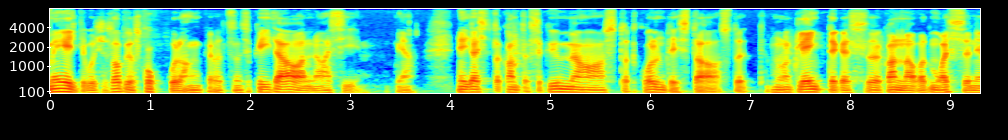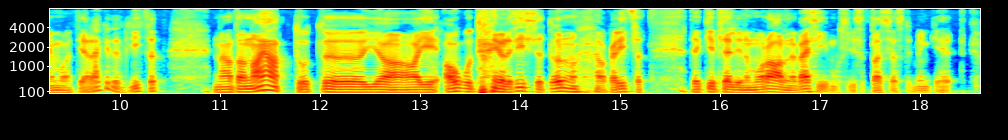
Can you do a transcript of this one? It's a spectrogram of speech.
meeldivus ja sobivus kokku langevad, see on niisugune ideaalne asi jah, neid asju kantakse kümme aastat, kolmteist aastat, mul on kliente, kes kannavad mu asju niimoodi ja räägivad, et lihtsalt nad on ajatud äh, ja augud ei ole sisse tulnud, aga lihtsalt tekib selline moraalne väsimus lihtsalt asjast mingi hetk,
